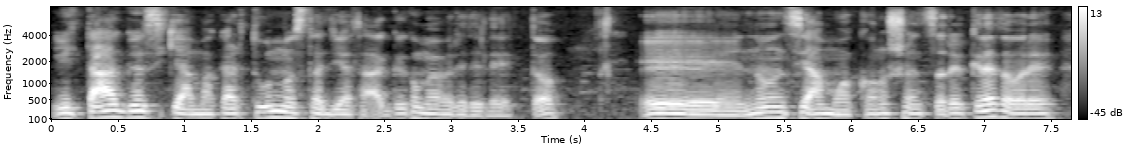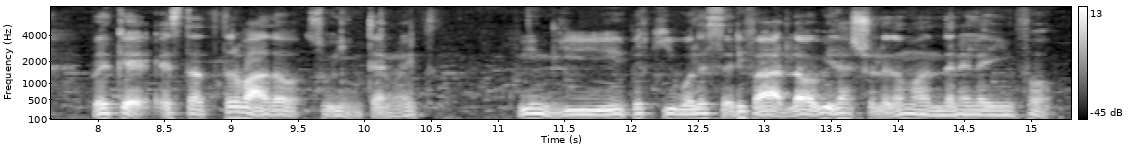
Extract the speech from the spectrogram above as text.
Il tag si chiama cartoon nostalgia tag come avrete letto e non siamo a conoscenza del creatore perché è stato trovato su internet. Quindi per chi volesse rifarlo vi lascio le domande nelle info.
